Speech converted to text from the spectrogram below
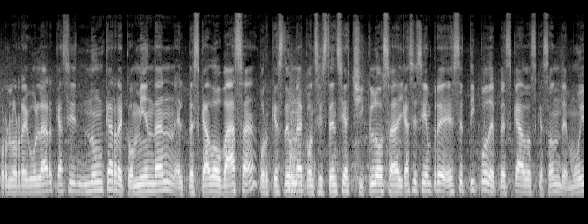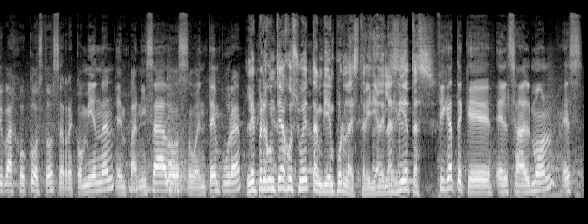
Por lo regular casi nunca recomiendan el pescado basa porque es de una consistencia chiclosa y casi siempre ese tipo de pescados que son de muy bajo costo se recomiendan empanizados o en tempura. Le pregunté a Josué también por la estrella de las dietas. Fíjate que el salmón es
